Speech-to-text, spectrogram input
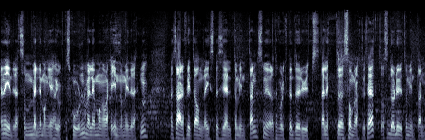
en, idrett som veldig mange har gjort på skolen, veldig mange har vært innom idretten. Men så er det for lite anlegg, spesielt om vinteren, som gjør at folk dør ut. Det er litt uh, sommeraktivitet, og så dør det ut om vinteren.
